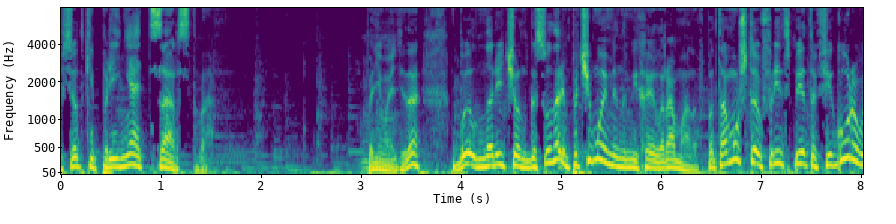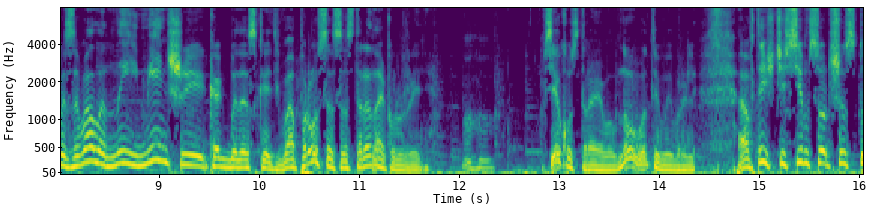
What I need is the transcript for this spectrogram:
все-таки принять царство. Понимаете, да? Был наречен государем. Почему именно Михаил Романов? Потому что, в принципе, эта фигура вызывала наименьшие, как бы так сказать, вопросы со стороны окружения. Всех устраивал. Ну, вот и выбрали. А в 1706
